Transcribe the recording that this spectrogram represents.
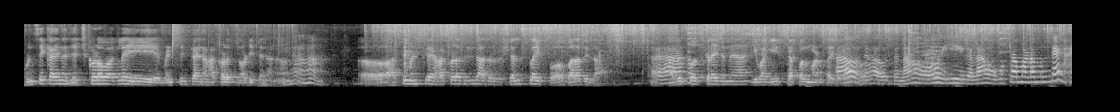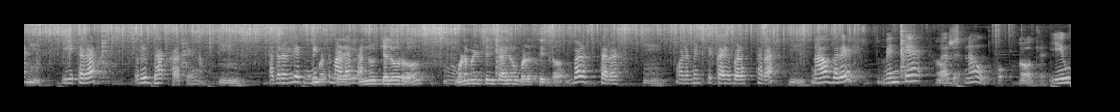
ಹುಣಸೆಕಾಯಿನ ಜಜ್ಕೊಳ್ಳೋವಾಗ್ಲೇ ಈ ಮೆಣಸಿನಕಾಯಿನ ಹಾಕೊಳ್ಳೋದು ನೋಡಿದ್ದೆ ನಾನು. ಹಸಿ ಮೆಣಸಿನಕಾಯಿ ಹಾಕೊಳ್ಳೋದ್ರಿಂದ ಅದ್ರ ಶೆಲ್ಫ್ ಲೈಫ್ ಬರೋದಿಲ್ಲ. ಅದಕ್ಕೋಸ್ಕರ ಇದನ್ನ ಇವಾಗ ಈ ಸ್ಟೆಪ್ ಅಲ್ಲಿ ಮಾಡ್ತಾ ಇದ್ದೀವಿ ಹೌದು ಹೌದು. ನಾವು ಈಗ ನಾವು ಊಟ ಮಾಡೋ ಮುಂದೆ ಈ ಥರ ರುಬ್ಬಿ ಹಾಕೊಳ್ತೀವಿ ನಾವು. ಹ್ಮ್. ಅದರಲ್ಲಿ ಮಿಕ್ಸ್ ಮತ್ತೆ ಮಾಡಲ್ಲ. ಇನ್ನು ಕೆಲವರು ಒಣಮೆಣಸಿನಕಾಯಿನೂ ಬಳಸ್ತಿದ್ರು. ಬಳಸ್ತಾರೆ. ಹ್ಮ್. ಒಣಮೆಣಸಿನ್ಕಾಯಿ ಬಳಸ್ತಾರೆ. ನಾವು ಬರೀ ಮೆಂತ್ಯ ಅರಿಶಿನ ಉಪ್ಪು. ಓಕೆ. ಇವು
